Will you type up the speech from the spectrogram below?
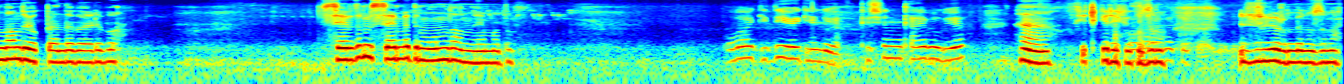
Bundan da yok bende galiba. Sevdim mi sevmedim onu da anlayamadım. O gidiyor geliyor. Kışın kayboluyor. He, hiç gerek yok o zaman. Üzülüyorum ben o zaman.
